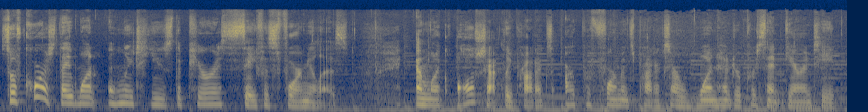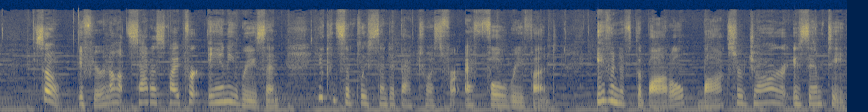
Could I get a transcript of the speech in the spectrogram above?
so of course they want only to use the purest, safest formulas. And like all Shaklee products, our performance products are 100% guaranteed. So if you're not satisfied for any reason, you can simply send it back to us for a full refund, even if the bottle, box, or jar is empty.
